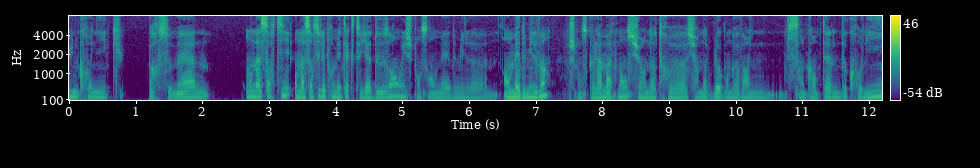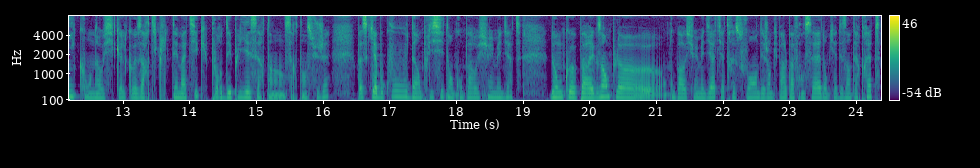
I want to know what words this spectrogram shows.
une chronique par semaine. On a sorti, on a sorti les premiers textes il y a deux ans, oui, je pense en mai, 2000, euh, en mai 2020. Je pense que là maintenant sur notre, euh, sur notre blog, on doit avoir une cinquantaine de chroniques. On a aussi quelques articles thématiques pour déplier certains, certains sujets, parce qu'il y a beaucoup d'implicites en comparution immédiate. Donc, euh, par exemple, euh, en comparution immédiate, il y a très souvent des gens qui ne parlent pas français, donc il y a des interprètes.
